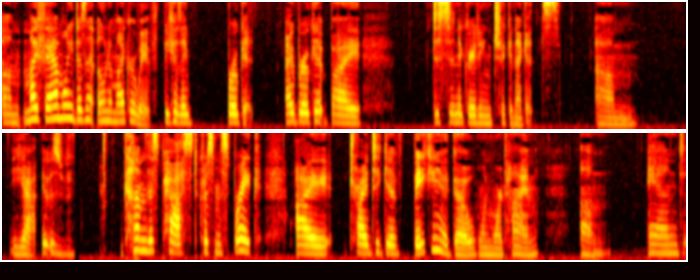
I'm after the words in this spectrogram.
um my family doesn't own a microwave because I broke it. I broke it by disintegrating chicken nuggets. Um, yeah, it was. Come this past Christmas break, I tried to give baking a go one more time, um, and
